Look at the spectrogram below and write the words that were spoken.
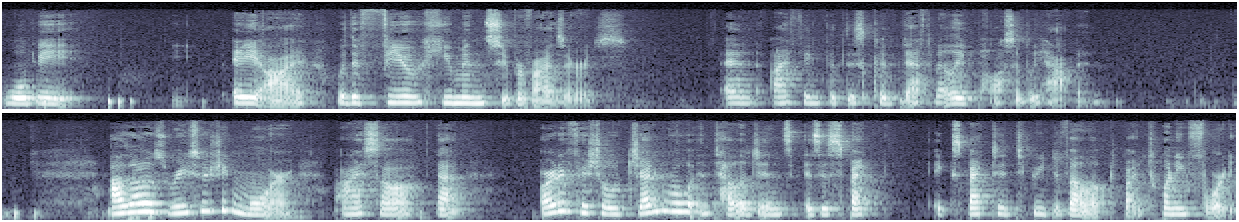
will be AI with a few human supervisors. And I think that this could definitely possibly happen. As I was researching more, I saw that artificial general intelligence is expect- expected to be developed by 2040.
